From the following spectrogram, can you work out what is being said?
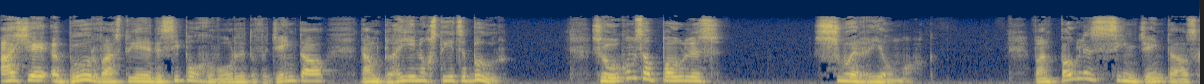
As jy 'n boer was toe jy 'n disipel geword het of 'n gentaal, dan bly jy nog steeds 'n boer. So hoekom sal Paulus so reël maak? Want Paulus sien gentaals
